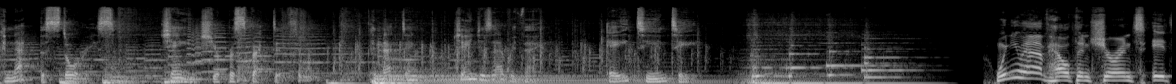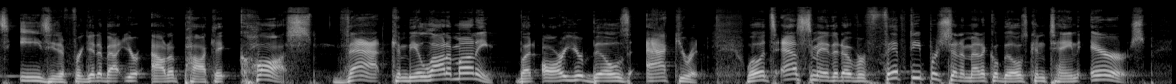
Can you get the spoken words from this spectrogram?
Connect the stories. Change your perspective. Connecting changes everything. AT&T. When you have health insurance, it's easy to forget about your out of pocket costs. That can be a lot of money, but are your bills accurate? Well, it's estimated that over 50% of medical bills contain errors.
